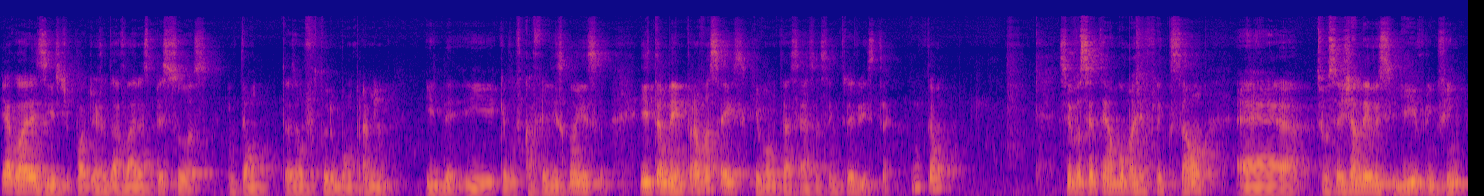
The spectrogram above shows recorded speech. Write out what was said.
e agora existe, pode ajudar várias pessoas. Então, trazer um futuro bom para mim e, de, e que eu vou ficar feliz com isso e também para vocês que vão ter acesso a essa entrevista. Então, se você tem alguma reflexão, é, se você já leu esse livro, enfim,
